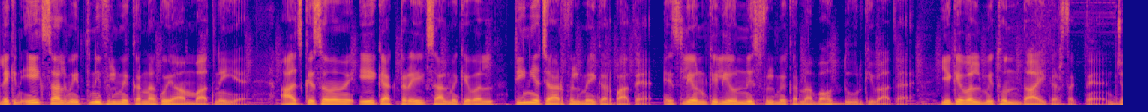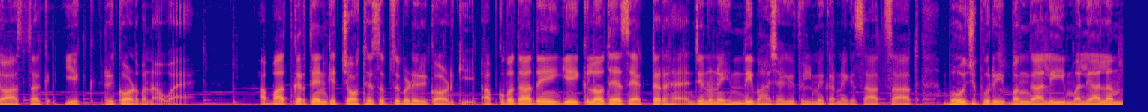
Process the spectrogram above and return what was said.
लेकिन एक साल में इतनी फ़िल्में करना कोई आम बात नहीं है। आज के समय में एक एक्टर एक साल में केवल तीन या चार फ़िल्में ही कर पाते हैं, इसलिए उनके लिए 19 फ़िल्में करना बहुत दूर की बात है। ये केवल मिथुन दाई कर सकते हैं, जो आज तक एक रिकॉर्ड बना हुआ है। अब बात करते हैं इनके चौथे सबसे बड़े रिकॉर्ड की। आपको बता दें, ये इकलौते ऐसे एक्टर हैं जिन्होंने हिंदी भाषा की फ़िल्में करने के साथ साथ भोजपुरी, बंगाली, मलयालम,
